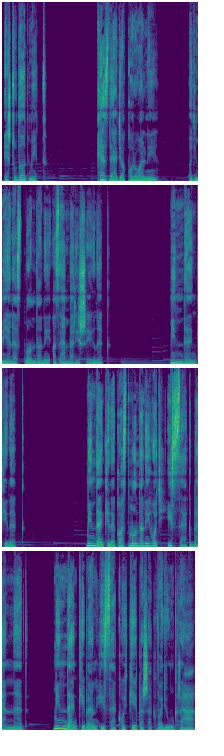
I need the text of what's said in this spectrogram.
És tudod mit? Kezd el gyakorolni, hogy milyen ezt mondani az emberiségnek. Mindenkinek. Mindenkinek azt mondani, hogy hiszek benned. Mindenkiben hiszek, hogy képesek vagyunk rá.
